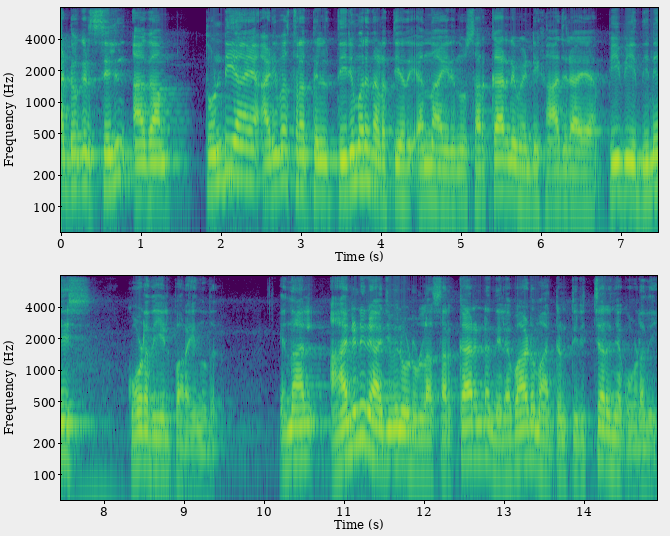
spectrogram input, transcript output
അഡ്വക്കേറ്റ് സെലിൻ ആകാം തൊണ്ടിയായ അടിവസ്ത്രത്തിൽ തിരിമറി നടത്തിയത് എന്നായിരുന്നു സർക്കാരിന് വേണ്ടി ഹാജരായ പി വി ദിനേശ് കോടതിയിൽ പറയുന്നത്. എന്നാൽ ആന്റണി രാജുവിനോടുള്ള സർക്കാരിന്റെ നിലപാട് മാറ്റം തിരിച്ചറിഞ്ഞ കോടതി.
